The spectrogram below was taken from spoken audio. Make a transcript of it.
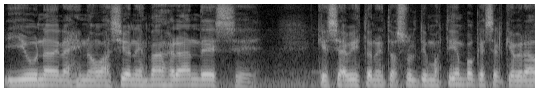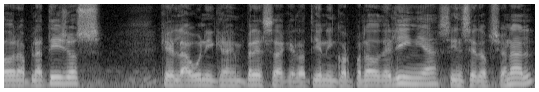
Y una de las innovaciones más grandes eh, que se ha visto en estos últimos tiempos, que es el quebrador a platillos, que es la única empresa que lo tiene incorporado de línea, sin ser opcional,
